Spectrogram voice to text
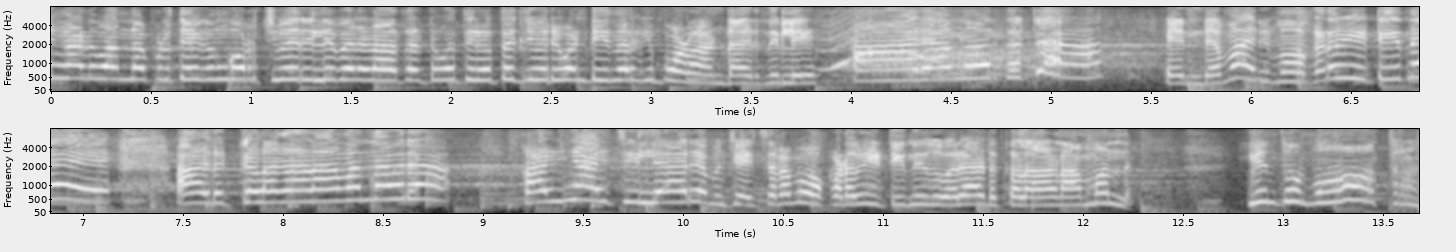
ഇങ്ങോട്ട് വന്നപ്പോഴത്തേക്കും കുറച്ച് പേരിൽ വരടാത്തട്ട് പത്ത് ഇരുപത്തഞ്ച് പേര് വണ്ടിയിൽ നിന്ന് ഇറങ്ങി പോണാണ്ടായിരുന്നില്ലേ? ആരാന്ന് ഓർത്തിട്ടാ? എന്റെ മരുമോക്കടെ വീട്ടിൽ നിന്നേ അടുക്കള കാണാൻ വന്നവരാ. കഴിഞ്ഞ ആഴ്ച ഇല്ലാരും ചേച്ചിയുടെ മോക്കടെ വീട്ടിൽ നിന്ന് ഇതുപോലെ അടുക്കള കാണാൻ വന്ന് എന്തുമാത്രം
